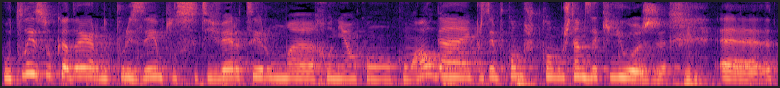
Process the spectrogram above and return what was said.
Utilizo o caderno, por exemplo, se tiver a ter uma reunião com, com alguém, por exemplo, como, como estamos aqui hoje, uh,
